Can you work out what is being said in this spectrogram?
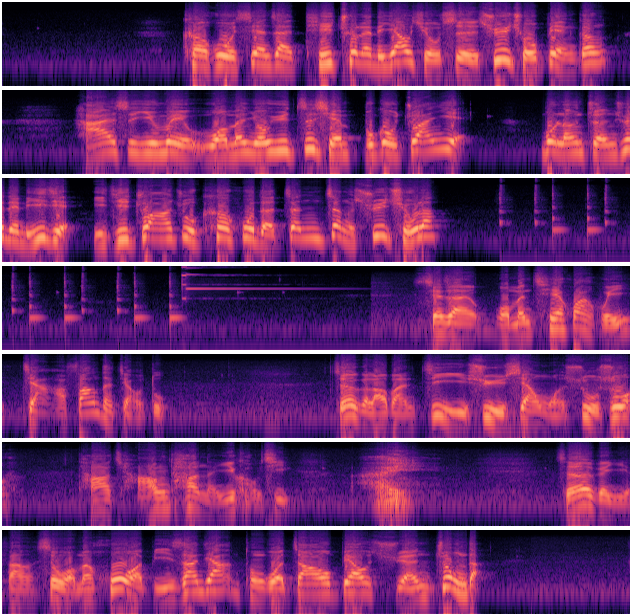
客户现在提出来的要求是需求变更，还是因为我们由于之前不够专业，不能准确的理解以及抓住客户的真正需求呢？现在我们切换回甲方的角度。这个老板继续向我诉说，他长叹了一口气：“哎，这个乙方是我们货比三家通过招标选中的，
